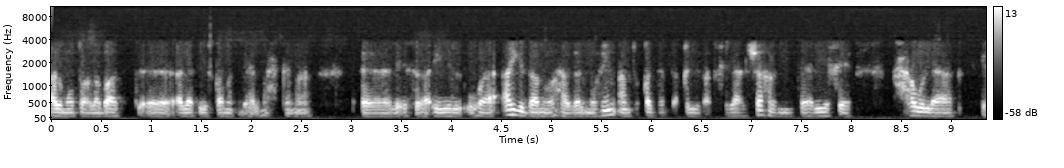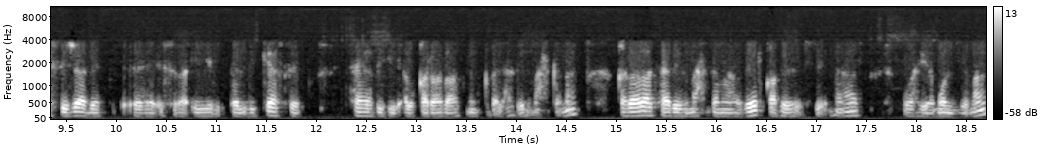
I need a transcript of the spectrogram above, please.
المطالبات التي قامت بها المحكمة لإسرائيل. وأيضا وهذا المهم أن تقدم تقريرا خلال شهر من تاريخه حول استجابة إسرائيل لكافة هذه القرارات من قبل هذه المحكمة. قرارات هذه المحكمة غير قابلة للاستئناف وهي ملزمة.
